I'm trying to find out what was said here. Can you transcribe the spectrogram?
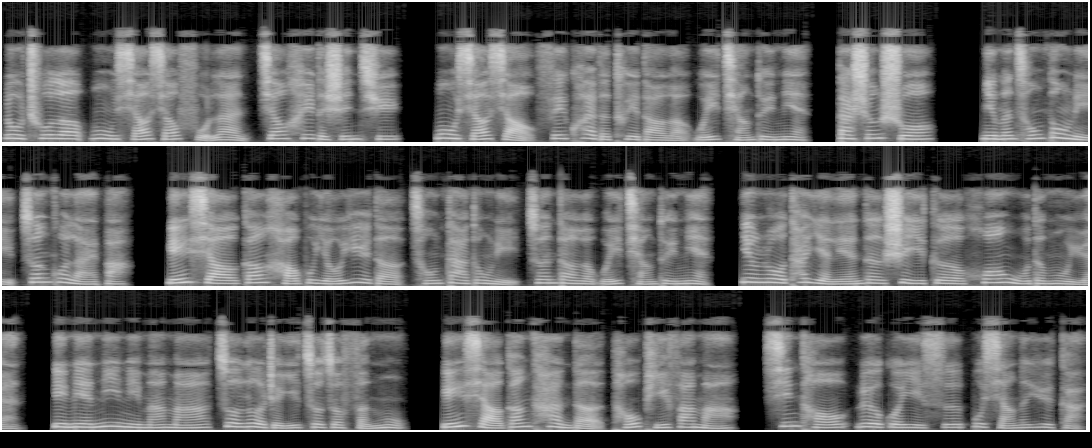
露出了穆小小腐烂焦黑的身躯。穆小小飞快的退到了围墙对面，大声说：“你们从洞里钻过来吧。”林小刚毫不犹豫的从大洞里钻到了围墙对面，映入他眼帘的是一个荒芜的墓园。里面密密麻麻坐落着一座座坟墓，林小刚看得头皮发麻，心头掠过一丝不祥的预感。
